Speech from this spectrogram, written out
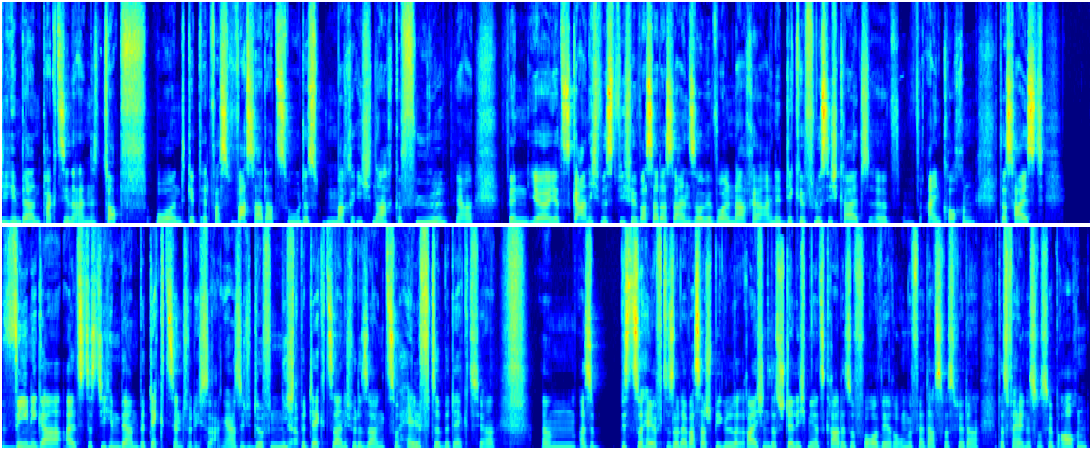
die Himbeeren packt sie in einen Topf und gibt etwas Wasser dazu. Das mache ich nach Gefühl. Ja. Wenn ihr jetzt gar nicht wisst, wie viel Wasser das sein soll, wir wollen nachher eine dicke Flüssigkeit äh, einkochen. Das heißt, weniger als dass die Himbeeren bedeckt sind, würde ich sagen. Also die dürfen nicht ja. bedeckt sein. Ich würde sagen, zur Hälfte bedeckt, ja. Ähm, also bis zur Hälfte soll der Wasserspiegel reichen. Das stelle ich mir jetzt gerade so vor, wäre ungefähr das, was wir da, das Verhältnis, was wir brauchen.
